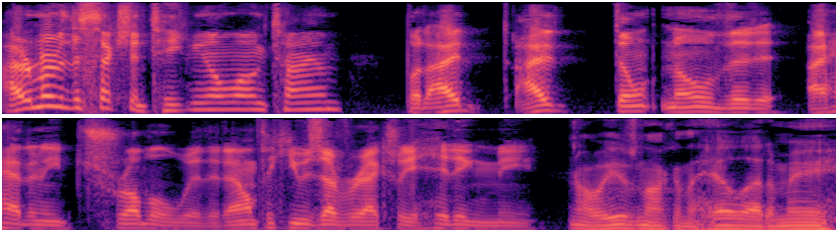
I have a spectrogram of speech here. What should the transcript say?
I remember this section taking a long time, but I I don't know that it, I had any trouble with it. I don't think he was ever actually hitting me. Oh, he was knocking the hell out of me.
